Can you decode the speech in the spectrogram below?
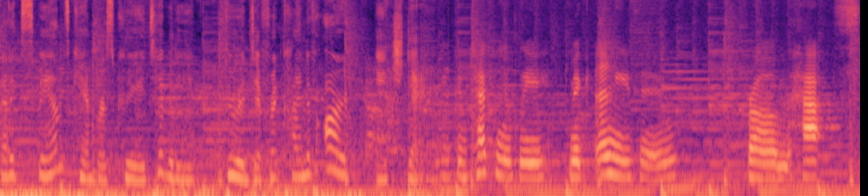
that expands campers' creativity through a different kind of art each day. You can technically make anything from hats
